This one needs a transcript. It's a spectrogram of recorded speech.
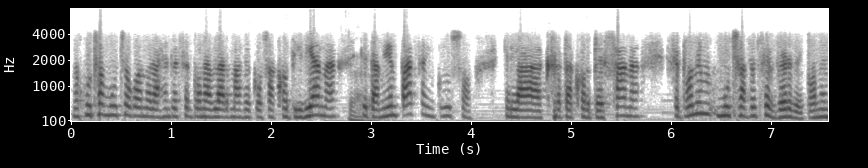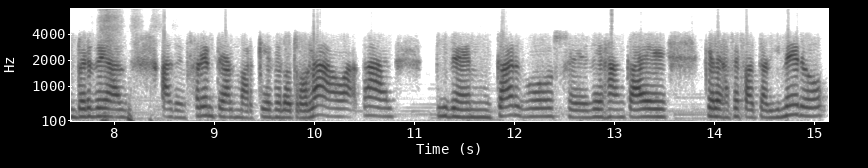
Nos gusta mucho cuando la gente se pone a hablar más de cosas cotidianas, que también pasa incluso en las cartas cortesanas. Se ponen muchas veces verde, ponen verde al, al de enfrente, al marqués del otro lado, a tal, piden cargos, se dejan caer que les hace falta dinero,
